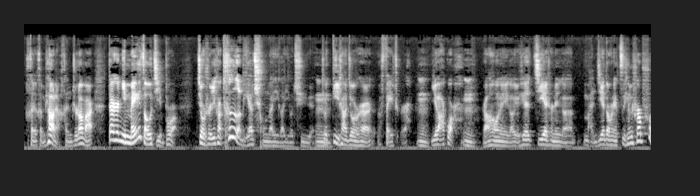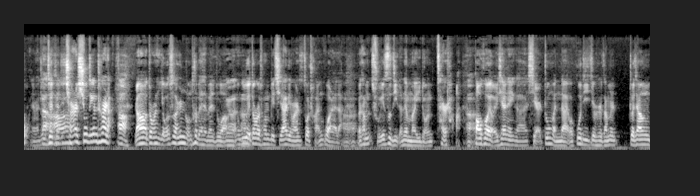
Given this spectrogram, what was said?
很很漂亮，很值得玩。但是你没走几步，就是一块特别穷的一个一个区域，嗯。就地上就是废纸、嗯。易拉罐儿，嗯。然后那个有些街是那个满街都是那自行车铺，这这啊这全是修自行车的，啊。然后都是有色人种特别特别多估计都是从比其他地方坐船过来的啊，有他们属于自己的那么一种菜市场啊，包括有一些那个写着中文的，我估计就是咱们浙江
